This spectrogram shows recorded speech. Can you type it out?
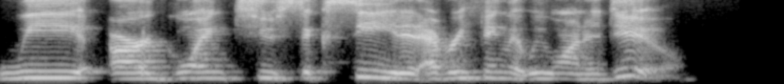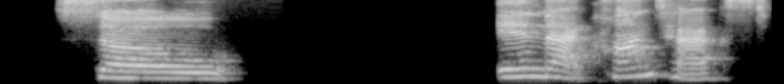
we are going to succeed at everything that we want to do. So, in that context,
